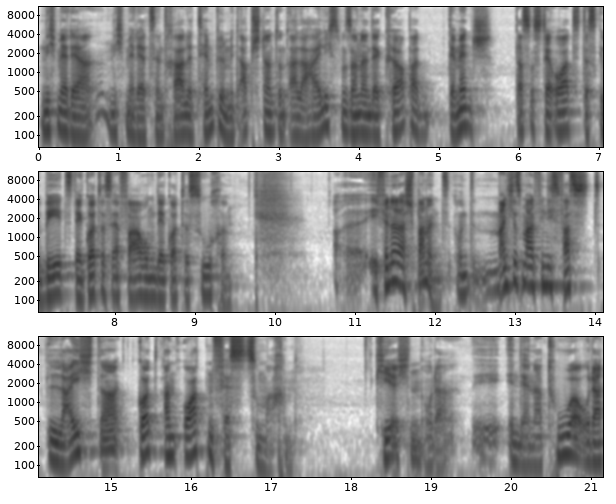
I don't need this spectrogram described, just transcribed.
nicht mehr der, nicht mehr der zentrale Tempel mit Abstand und Allerheiligsten, sondern der Körper, der Mensch. Das ist der Ort des Gebets, der Gotteserfahrung, der Gottessuche. Äh, ich finde das spannend und manches Mal finde ich es fast leichter, Gott an Orten festzumachen. Kirchen oder in der Natur oder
